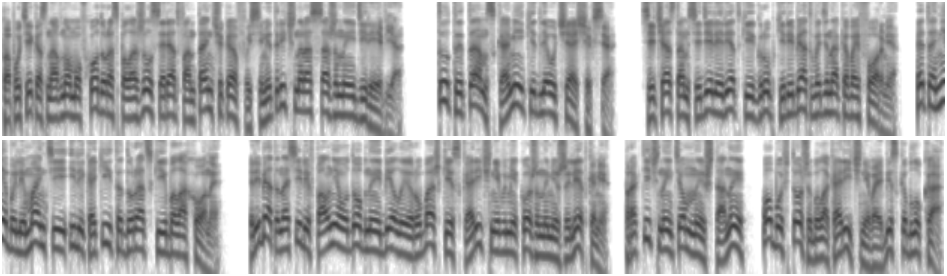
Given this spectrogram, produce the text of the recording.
по пути к основному входу расположился ряд фонтанчиков и симметрично рассаженные деревья. Тут и там скамейки для учащихся. Сейчас там сидели редкие группки ребят в одинаковой форме. Это не были мантии или какие-то дурацкие балахоны. Ребята носили вполне удобные белые рубашки с коричневыми кожаными жилетками, практичные темные штаны, обувь тоже была коричневая, без каблука,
